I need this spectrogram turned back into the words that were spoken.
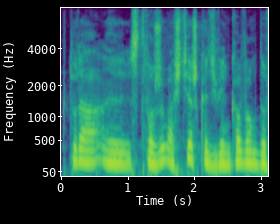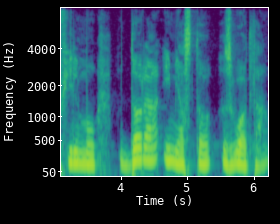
która y, stworzyła ścieżkę dźwiękową do filmu Dora i Miasto Złota.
